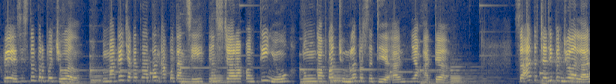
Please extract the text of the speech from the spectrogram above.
B. Sistem perpejual Memakai catatan akuntansi yang secara kontinu mengungkapkan jumlah persediaan yang ada. Saat terjadi penjualan,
